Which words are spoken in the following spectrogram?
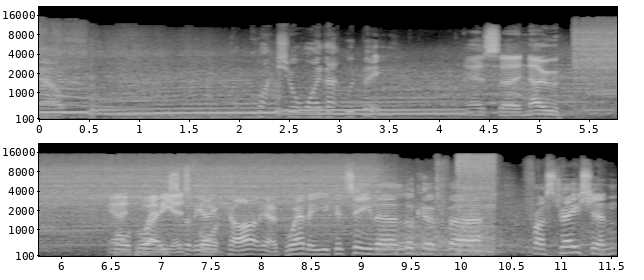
Now, not quite sure why that would be. There's uh, now, yeah, Fourth place is for the eight fourth. car. You know, Buemi, you could see the look of uh, frustration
